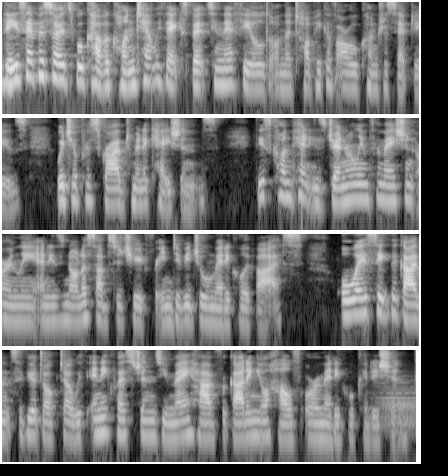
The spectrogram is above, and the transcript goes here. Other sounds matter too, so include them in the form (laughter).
These episodes will cover content with experts in their field on the topic of oral contraceptives, which are prescribed medications. This content is general information only and is not a substitute for individual medical advice. Always seek the guidance of your doctor with any questions you may have regarding your health or a medical condition.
